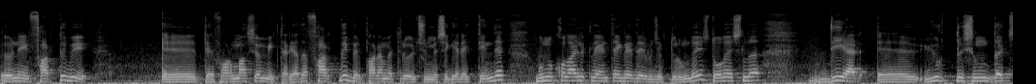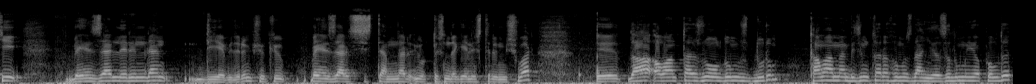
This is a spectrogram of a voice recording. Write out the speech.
Örneğin farklı bir e, deformasyon miktarı ya da farklı bir parametre ölçülmesi gerektiğinde bunu kolaylıkla entegre edebilecek durumdayız. Dolayısıyla diğer e, yurt dışındaki benzerlerinden diyebilirim. Çünkü benzer sistemler yurt dışında geliştirilmiş var. E, daha avantajlı olduğumuz durum tamamen bizim tarafımızdan yazılımı yapıldı.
